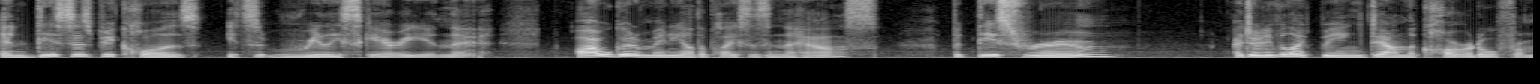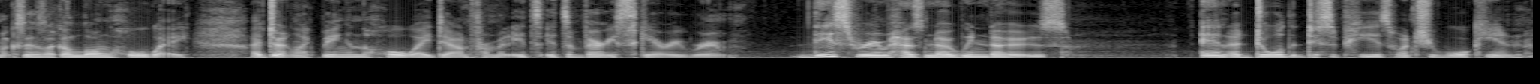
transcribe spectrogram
And this is because it's really scary in there. I will go to many other places in the house, but this room, I don't even like being down the corridor from it because there's like a long hallway. I don't like being in the hallway down from it. It's it's a very scary room. This room has no windows and a door that disappears once you walk in.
